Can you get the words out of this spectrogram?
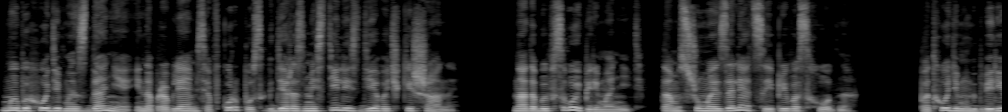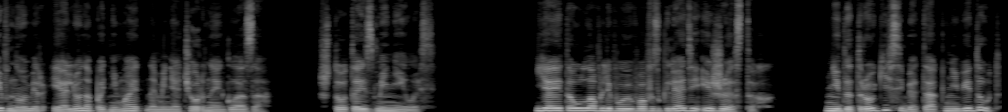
Мы выходим из здания и направляемся в корпус, где разместились девочки Шаны. Надо бы в свой переманить, там с шумоизоляцией превосходно. Подходим к двери в номер, и Алена поднимает на меня черные глаза. Что-то изменилось. Я это улавливаю во взгляде и жестах. Недотроги себя так не ведут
